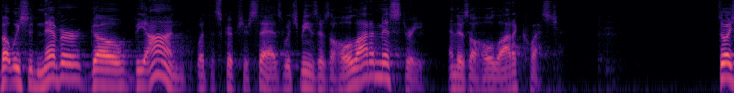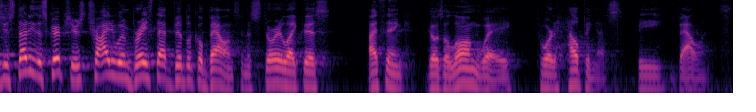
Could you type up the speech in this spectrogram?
But we should never go beyond what the Scripture says, which means there's a whole lot of mystery and there's a whole lot of question. So, as you study the scriptures, try to embrace that biblical balance. And a story like this, I think, goes a long way toward helping us be balanced.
